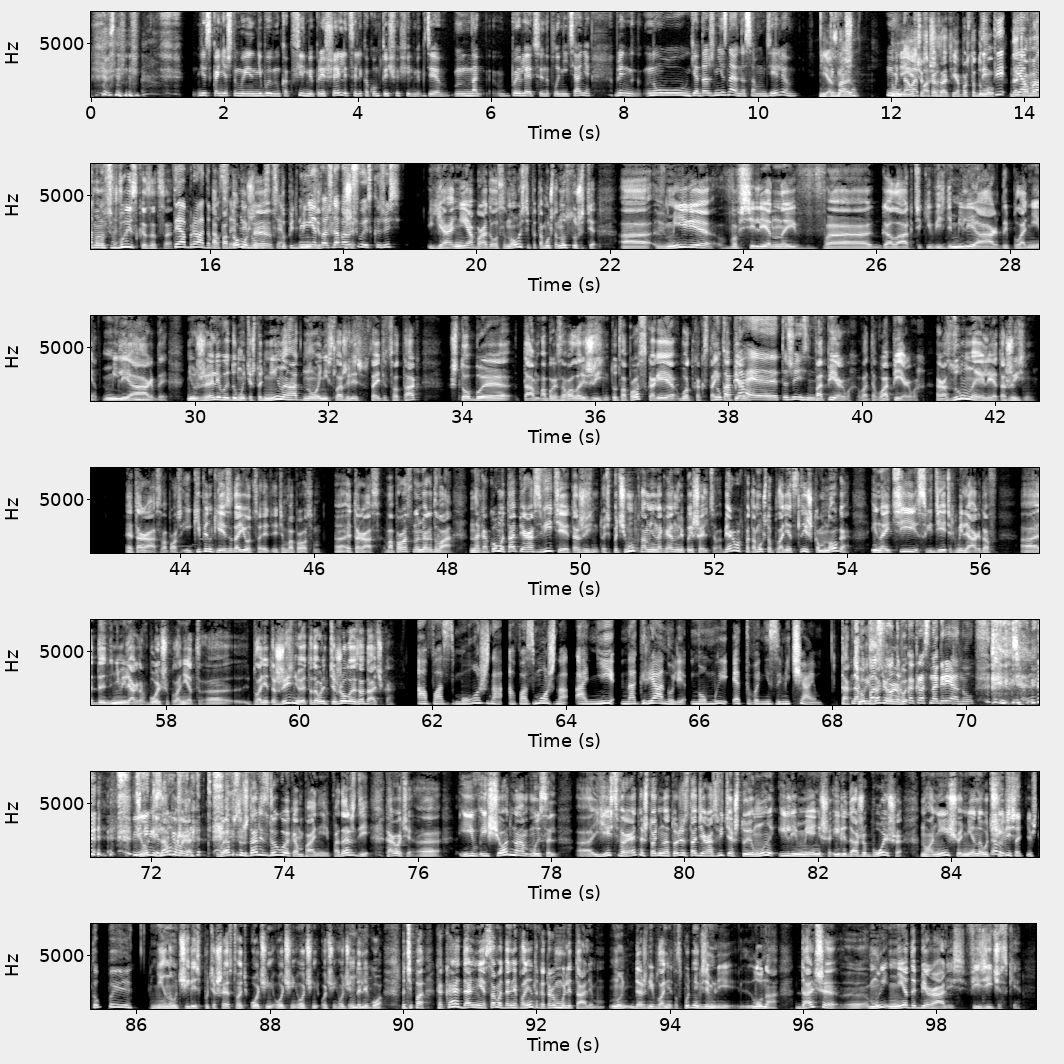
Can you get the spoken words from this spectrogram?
Если, конечно, мы не будем как в фильме «Пришелец» или каком-то еще фильме, где на- появляются инопланетяне. Блин, ну, я даже не знаю на самом деле. Я Ты, знаю. Паша? Ну, Мне давай, есть что Паша. сказать. Я просто думал ты- дать ты вам возможность высказаться. Ты обрадовался а потом этой уже новости. вступить в Нет, бенедикт. Паш, давай Слушай, уж выскажись. Я не обрадовался новости, потому что, ну, слушайте, а, в мире, во Вселенной, в а, галактике везде миллиарды планет, миллиарды. Неужели вы думаете, что ни на одной не сложились обстоятельства так, чтобы там образовалась жизнь? Тут вопрос скорее вот как стоит. Ну, Во-первых, какая это жизнь? во-первых, во-первых, разумная ли это жизнь? Это раз вопрос. И Киппинг ей задается этим вопросом. Э, это раз. Вопрос номер два. На каком этапе развития эта жизнь? То есть, почему к нам не нагрянули пришельцы? Во-первых, потому что планет слишком много, и найти среди этих миллиардов э, да не миллиардов, больше планет, э, планеты с жизнью, это довольно тяжелая задачка. А возможно, а возможно, они нагрянули, но мы этого не замечаем. Так, да, теория заговора... Вы... как раз нагрянул. Теории заговора вы обсуждали с другой компанией. Подожди. Короче, э, и еще одна мысль. Э, есть вероятность, что они на той же стадии развития, что и мы, или меньше, или даже больше, но они еще не научились... Короче, такие штупы не научились путешествовать очень-очень-очень-очень-очень угу. далеко. Ну, типа, какая дальняя, самая дальняя планета, на которой мы летали? Ну, даже не планета, спутник Земли, Луна. Дальше э, мы не добирались физически. Э,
